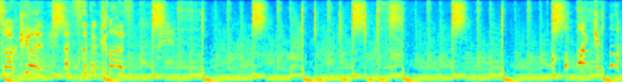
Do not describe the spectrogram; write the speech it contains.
That was so good. That's so close. Oh my god.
